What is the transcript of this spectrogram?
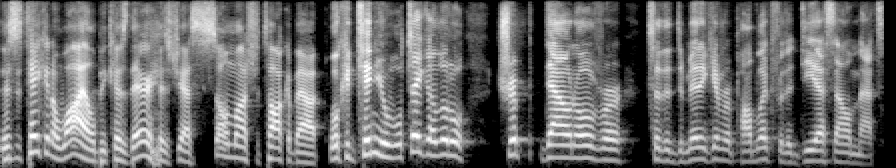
this is taking a while because there is just so much to talk about. We'll continue. We'll take a little trip down over to the Dominican Republic for the DSL Mets.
